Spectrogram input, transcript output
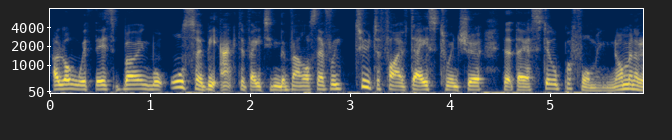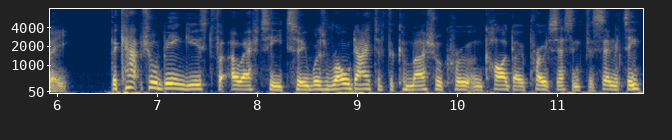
Along with this, Boeing will also be activating the valves every two to five days to ensure that they are still performing nominally. The capsule being used for OFT-2 was rolled out of the Commercial Crew and Cargo Processing Facility,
